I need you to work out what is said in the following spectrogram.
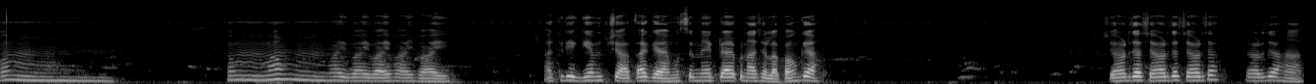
भाई भाई भाई भाई भाई आखिर ये गेम चाहता क्या है? मुझसे मैं एक टायर पर ना चला पाऊँ क्या? चढ़ जा चढ़ जा चढ़ जा चढ़ जा हाँ।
